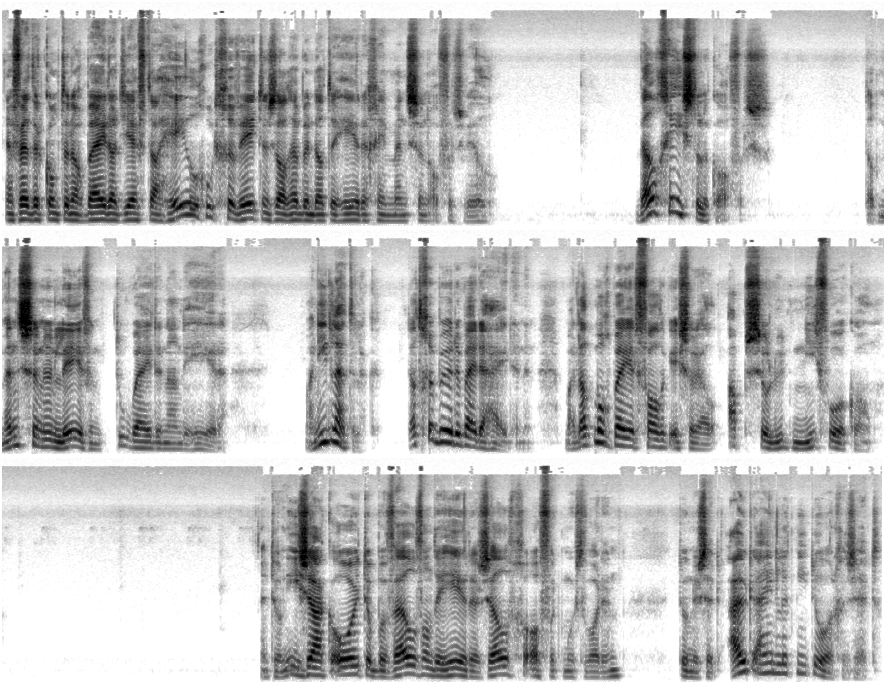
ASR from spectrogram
En verder komt er nog bij dat Jefta heel goed geweten zal hebben dat de Heere geen mensenoffers wil. Wel geestelijke offers. Dat mensen hun leven toewijden aan de Heere. Maar niet letterlijk. Dat gebeurde bij de heidenen. Maar dat mocht bij het volk Israël absoluut niet voorkomen. En toen Isaac ooit op bevel van de Heere zelf geofferd moest worden, toen is het uiteindelijk niet doorgezet.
